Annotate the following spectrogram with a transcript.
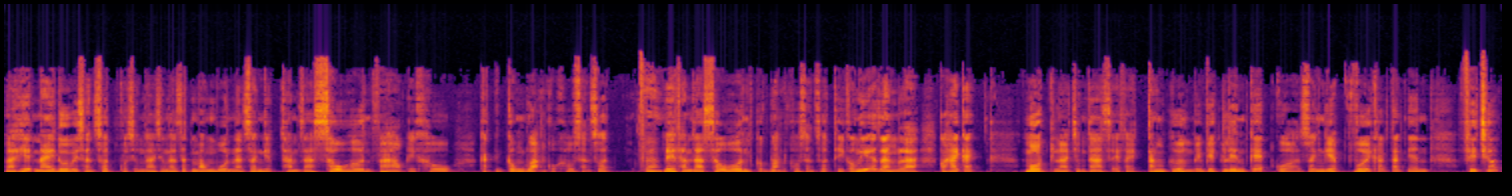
là hiện nay đối với sản xuất của chúng ta chúng ta rất mong muốn là doanh nghiệp tham gia sâu hơn vào cái khâu các cái công đoạn của khâu sản xuất. Vâng. để tham gia sâu hơn công đoạn khâu sản xuất thì có nghĩa rằng là có hai cách. Một là chúng ta sẽ phải tăng cường cái việc liên kết của doanh nghiệp với các tác nhân phía trước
